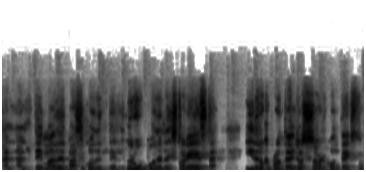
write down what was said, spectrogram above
al, tema del básico del, del, grupo, de la historia esta, y de lo que preguntaba el José sobre el contexto,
